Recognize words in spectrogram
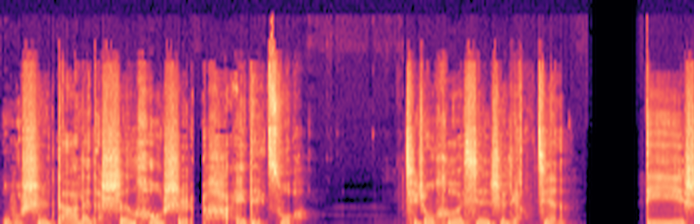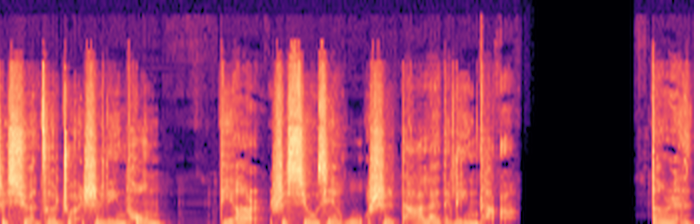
五世达赖的身后事还得做。其中核心是两件：第一是选择转世灵童，第二是修建五世达赖的灵塔。当然，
